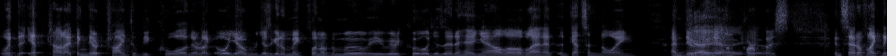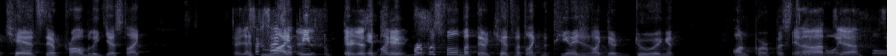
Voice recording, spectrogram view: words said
with the it crowd. I think they're trying to be cool and they're like, oh yeah, we're just gonna make fun of the movie. We're cool, just gonna hang out, blah blah blah. And it, it gets annoying, and they're Yeah, doing it yeah, on yeah. purpose. Instead of like the kids, they're probably just like They're just it excited. might be just- it, it might be purposeful, but they're kids. But like the teenagers, like they're doing it on purpose You to know annoy what? Yeah, people.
